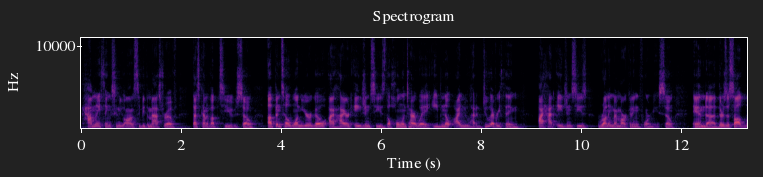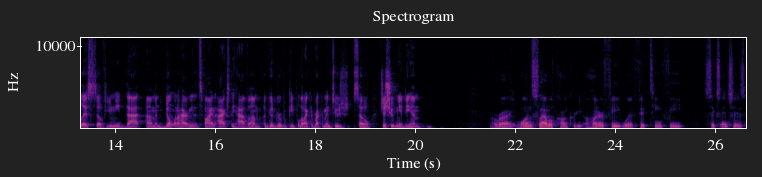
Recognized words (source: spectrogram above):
how many things can you honestly be the master of? That's kind of up to you. So up until one year ago, I hired agencies the whole entire way. Even though I knew how to do everything, I had agencies running my marketing for me. So, and uh, there's a solid list. So if you need that um, and you don't want to hire me, that's fine. I actually have um, a good group of people that I could recommend to. So just shoot me a DM. All right, one slab of concrete, 100 feet width, 15 feet, six inches.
